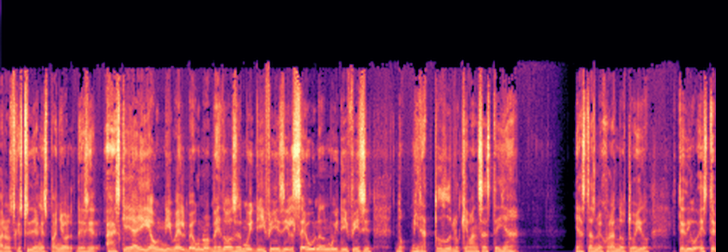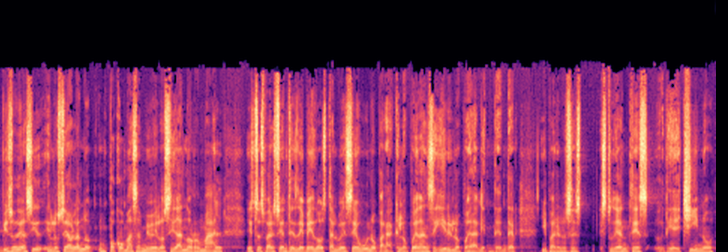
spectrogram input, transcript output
para los que estudian español, decir, ah, es que ya llegué a un nivel B1, B2 es muy difícil, C1 es muy difícil. No, mira todo lo que avanzaste ya. Ya estás mejorando tu oído. Te digo, este episodio así lo estoy hablando un poco más a mi velocidad normal. Esto es para estudiantes de B2, tal vez C1, para que lo puedan seguir y lo puedan entender. Y para los estudiantes de chino,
